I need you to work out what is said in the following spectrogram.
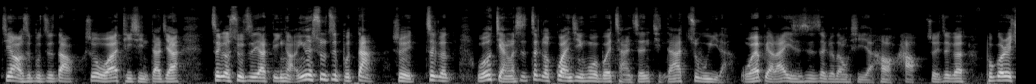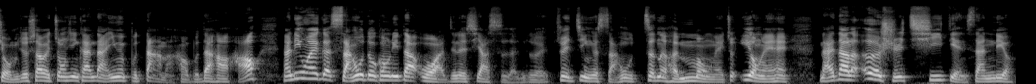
金老师不知道，所以我要提醒大家，这个数字要盯好，因为数字不大，所以这个我讲的是这个惯性会不会产生，请大家注意啦。我要表达意思是这个东西啊，哈，好，所以这个 p o k ratio 我们就稍微中性看待，因为不大嘛，好，不大，哈，好。那另外一个散户多空力道，哇，真的吓死人，对不对？最近的散户真的很猛哎，就用哎，来到了二十七点三六。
